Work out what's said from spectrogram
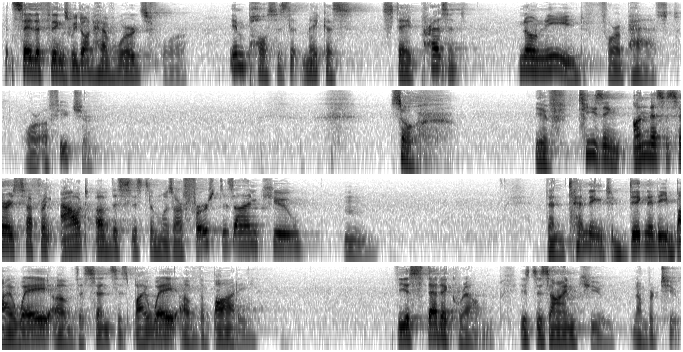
that say the things we don't have words for, impulses that make us stay present, no need for a past or a future. So, if teasing unnecessary suffering out of the system was our first design cue, hmm, then tending to dignity by way of the senses, by way of the body, the aesthetic realm is design cue number two.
